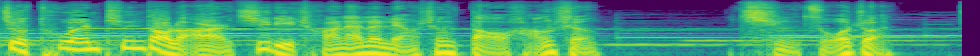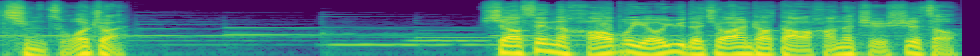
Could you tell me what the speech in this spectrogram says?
就突然听到了耳机里传来了两声导航声：“请左转，请左转。”小 C 呢毫不犹豫的就按照导航的指示走，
